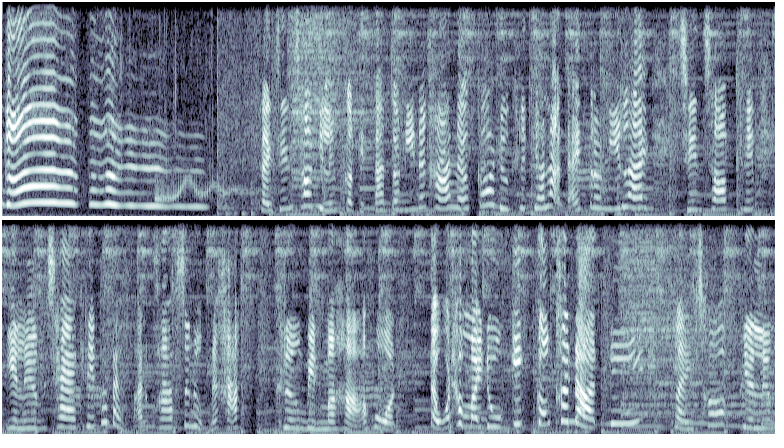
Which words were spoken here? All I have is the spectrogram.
ไง ใครชื่นชอบอย่าลืมกดติดตามตรงนี้นะคะ แล้วก็ดูคลิปย้อนหลังได้ตรงนี้เลย ชื่นชอบคลิป อย่าลืมแชร์คลิปเพื่อแบ่งปันความสนุกนะคะ เครื่องบินมหาโหด แต่ว่าทำไมดูกิ๊กก๊อกขนาดนี้ ใครชอบอย่าลืม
